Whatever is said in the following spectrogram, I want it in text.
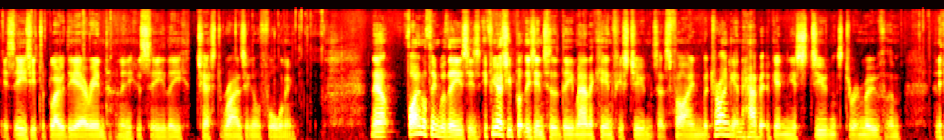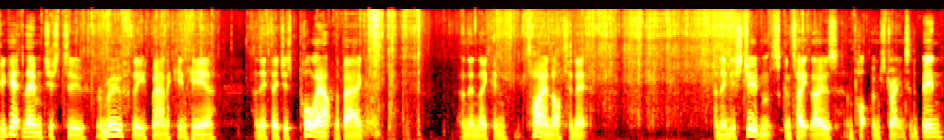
it's easy to blow the air in and then you can see the chest rising and falling. Now, final thing with these is if you actually put these into the mannequin for your students, that's fine, but try and get in the habit of getting your students to remove them. And if you get them just to remove the mannequin here, and if they just pull out the bag, and then they can tie a knot in it, and then your students can take those and pop them straight into the bin,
